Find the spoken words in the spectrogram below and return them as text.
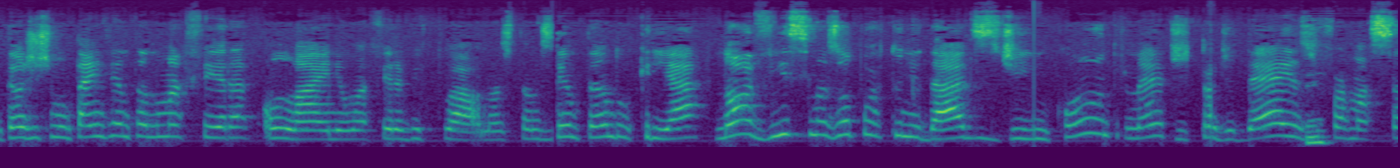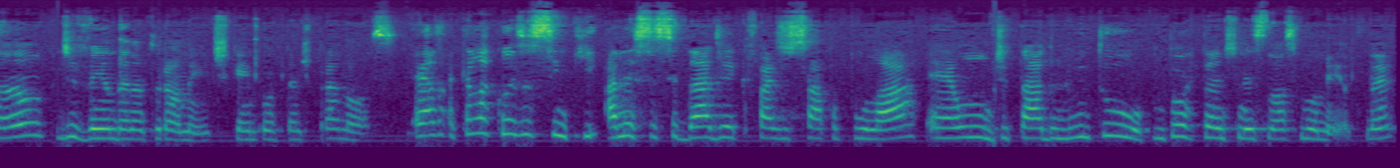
Então a gente não está inventando uma feira online, uma feira virtual. Nós estamos tentando criar novíssimas oportunidades de encontro, né, de troca de ideias, Sim. de formação, de venda naturalmente, que é importante para nós. É aquela coisa assim que a necessidade é que faz o sapo pular é um ditado muito importante nesse nosso momento, né?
